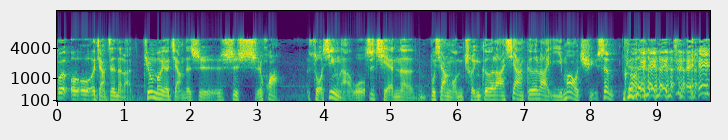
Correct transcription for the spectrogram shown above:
我，我我我讲真的啦，听众朋友讲的是是实话。所幸呢，我之前呢不像我们纯哥啦、夏哥啦以貌取胜。哎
